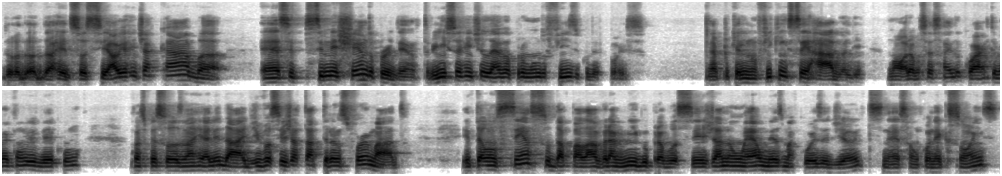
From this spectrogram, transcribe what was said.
do, da rede social e a gente acaba é, se, se mexendo por dentro. E isso a gente leva para o mundo físico depois né? porque ele não fica encerrado ali. Uma hora você sai do quarto e vai conviver com, com as pessoas na realidade, e você já está transformado. Então, o senso da palavra amigo para você já não é a mesma coisa de antes, né? são conexões,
